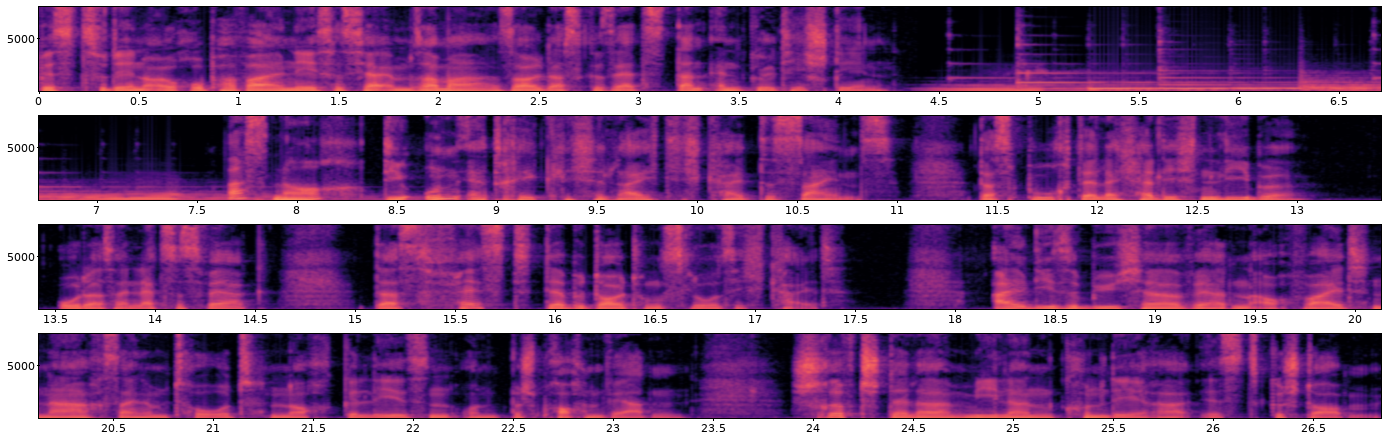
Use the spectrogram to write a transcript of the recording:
Bis zu den Europawahlen nächstes Jahr im Sommer soll das Gesetz dann endgültig stehen. Was noch? Die unerträgliche Leichtigkeit des Seins. Das Buch der lächerlichen Liebe oder sein letztes Werk, Das Fest der Bedeutungslosigkeit. All diese Bücher werden auch weit nach seinem Tod noch gelesen und besprochen werden. Schriftsteller Milan Kundera ist gestorben.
